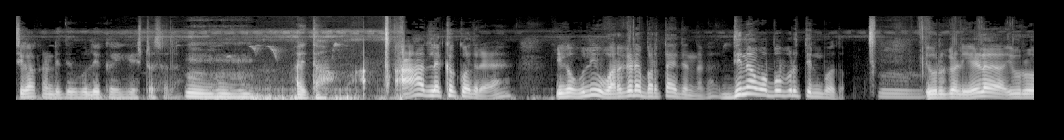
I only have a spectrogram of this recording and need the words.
ಸಿಗಾಕೊಂಡಿದ್ದೀವಿ ಹುಲಿ ಕೈಗೆ ಎಷ್ಟೋ ಸಲ. ಆಯಿತಾ? ಆ ಲೆಕ್ಕಕ್ಕೆ ಹೋದ್ರೆ ಈಗ ಹುಲಿ ಹೊರಗಡೆ ಬರ್ತಾ ಇದೆ ಅಂದಾಗ ದಿನ ಒಬ್ಬೊಬ್ರು ತಿನ್ಬೋದು. ಇವ್ರುಗಳು ಹೇಳ ಇವರು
